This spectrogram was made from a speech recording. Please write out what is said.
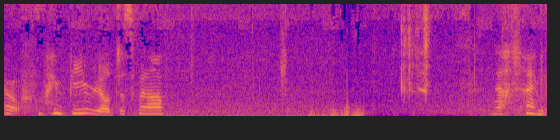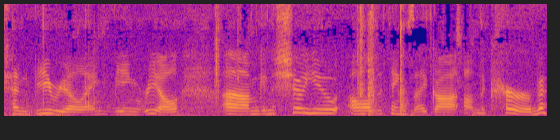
oh, my BeReal just went off. Now that I'm done BeRealing, being real, uh, I'm gonna show you all the things I got on the curb.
